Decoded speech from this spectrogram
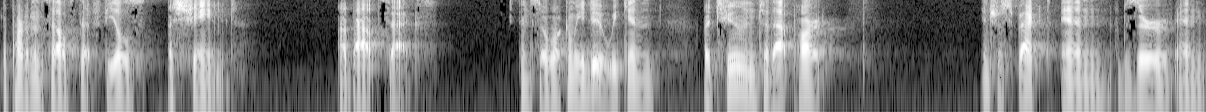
the part of themselves that feels ashamed about sex. And so, what can we do? We can attune to that part, introspect and observe and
